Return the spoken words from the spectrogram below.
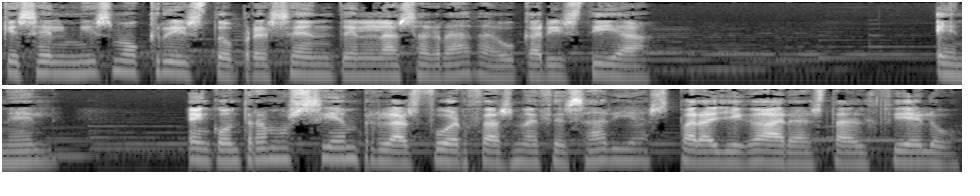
que es el mismo Cristo presente en la Sagrada Eucaristía. En Él encontramos siempre las fuerzas necesarias para llegar hasta el cielo,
